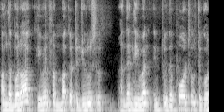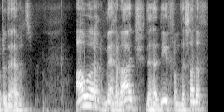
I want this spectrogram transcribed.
on the Buraq, he went from Makkah to Jerusalem, and then he went into the portal to go to the heavens. Our mihraj, the hadith from the Salaf,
